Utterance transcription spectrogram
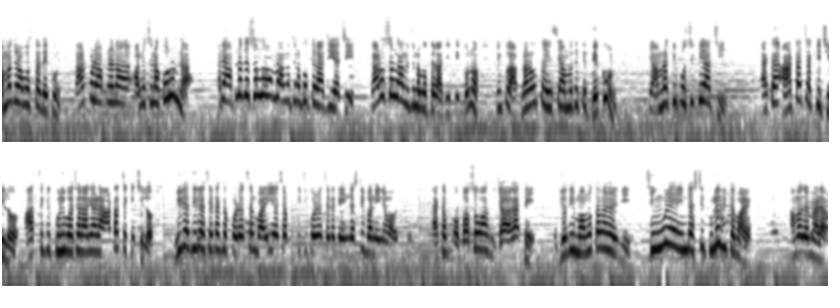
আমাদের অবস্থা দেখুন। তারপরে আপনারা আলোচনা করুন না। আরে আপনাদের সঙ্গেও আমরা আলোচনা করতে রাজি আছি। কারোর সঙ্গে আলোচনা করতে রাজি কোনো। কিন্তু আপনারাও তো এসে আমাদেরকে দেখুন যে আমরা কি পরিস্থিতি আছি। একটা আটা চাকি ছিল। আজ থেকে কুড়ি বছর আগে একটা আটা চাকি ছিল। ধীরে ধীরে সেটাকে প্রোডাকশন বাড়িয়ে সব কিছু করে সেটাকে ইন্ডাস্ট্রি বানিয়ে নেওয়া হচ্ছে। একটা বসবাস জায়গাতে যদি মমতা ব্যানার্জি সিঙ্গুরে ইন্ডাস্ট্রি তুলে দিতে পারে, আমাদের ম্যাডাম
